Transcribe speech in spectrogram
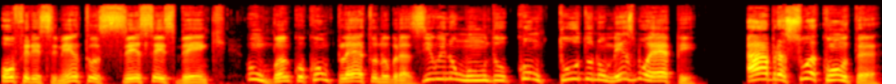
Oferecimento C6 Bank, um banco completo no Brasil e no mundo, com tudo no mesmo app. Abra sua conta.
